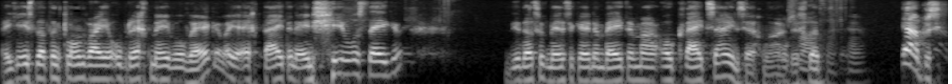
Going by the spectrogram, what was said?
Weet je, is dat een klant waar je oprecht mee wil werken, waar je echt tijd en energie wil steken? dat soort mensen kun je dan beter maar ook kwijt zijn, zeg maar. dus dat, ja. ja. precies.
